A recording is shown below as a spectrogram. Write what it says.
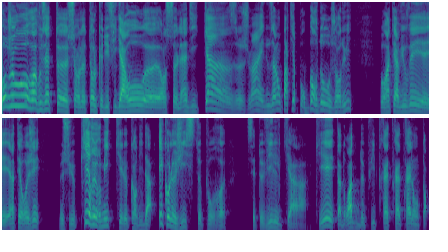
Bonjour, vous êtes euh, sur le talk du Figaro euh, en ce lundi 15 juin et nous allons partir pour Bordeaux aujourd'hui pour interviewer et interroger M. Pierre Urmic, qui est le candidat écologiste pour euh, cette ville qui, qui est à droite depuis très très très longtemps.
